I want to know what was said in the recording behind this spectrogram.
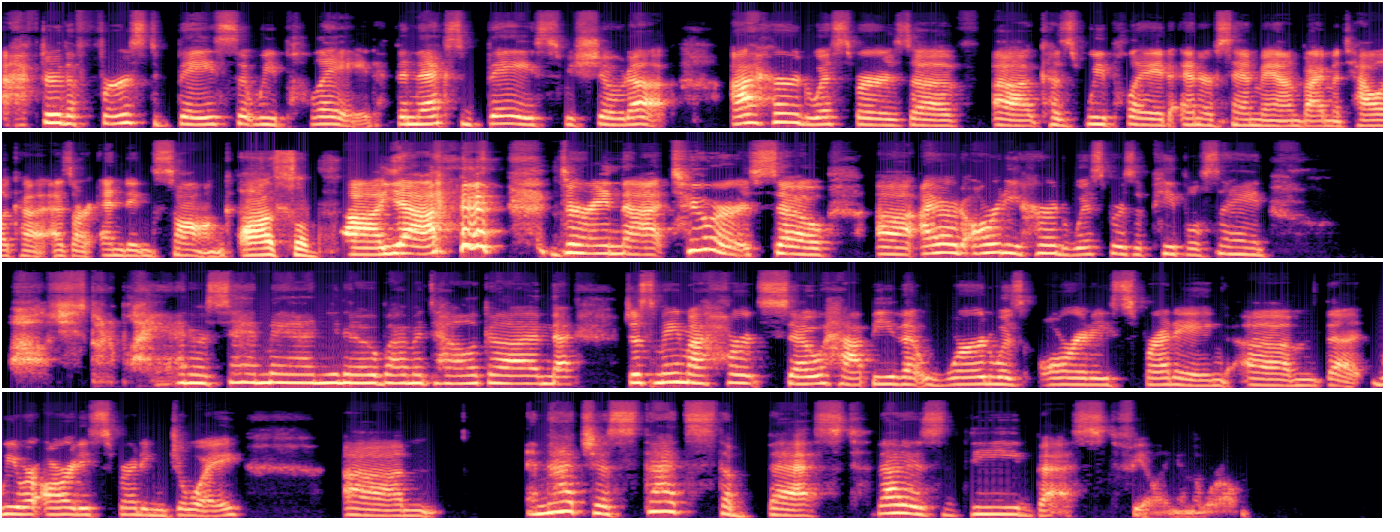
after the first base that we played the next base we showed up. I heard whispers of uh because we played enter sandman by metallica as our ending song. Awesome. Uh yeah during that tour. So uh i had already heard whispers of people saying oh, she's gonna play Enter Sandman, you know, by Metallica. And that just made my heart so happy that word was already spreading, um, that we were already spreading joy. Um, and that just that's the best. That is the best feeling in the world.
